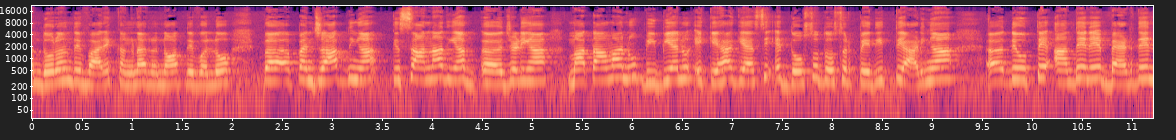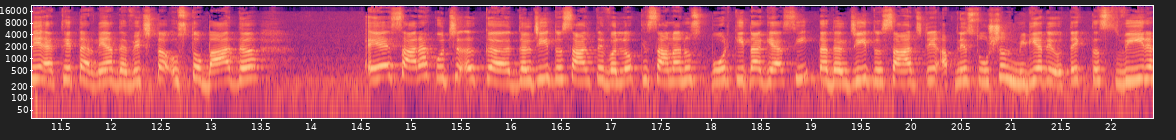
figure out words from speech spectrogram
ਅੰਦੋਲਨ ਦੇ ਬਾਰੇ ਕੰਗਣਾ ਰਣੌਤ ਦੇ ਵੱਲੋਂ ਪ- ਪੰਜਾਬ ਦੀਆਂ ਕਿਸਾਨਾਂ ਦੀਆਂ ਜਿਹੜੀਆਂ ਮਾਤਾਵਾਂ ਨੂੰ, ਬੀਬੀਆਂ ਨੂੰ ਇਹ ਕਿਹਾ ਗਿਆ ਸੀ, ਇਹ 200 200 ਰੁਪਏ ਦੀ ਦਿਹਾੜੀਆਂ ਦੇ ਉੱਤੇ ਆਂਦੇ ਨੇ, ਬੈਠਦੇ ਨੇ ਇੱਥੇ ਧਰਨਿਆਂ ਦੇ ਵਿੱਚ, ਤਾਂ ਉਸ ਤੋਂ ਬਾਅਦ ਇਹ ਸਾਰਾ ਕੁਝ ਦਲਜੀਤ ਦੋਸਾਂਝ ਦੇ ਵੱਲੋਂ ਕਿਸਾਨਾਂ ਨੂੰ ਸਪੋਰਟ ਕੀਤਾ ਗਿਆ ਸੀ। ਤਾਂ ਦਲਜੀਤ ਦੋਸਾਂਝ ਨੇ ਆਪਣੇ ਸੋਸ਼ਲ ਮੀਡੀਆ ਦੇ ਉੱਤੇ ਇੱਕ ਤਸਵੀਰ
